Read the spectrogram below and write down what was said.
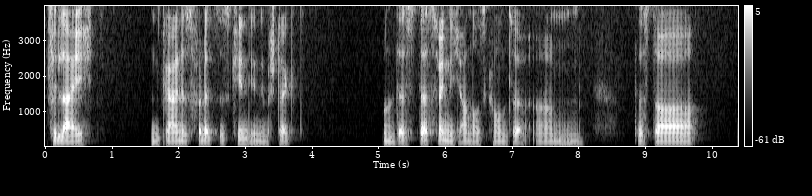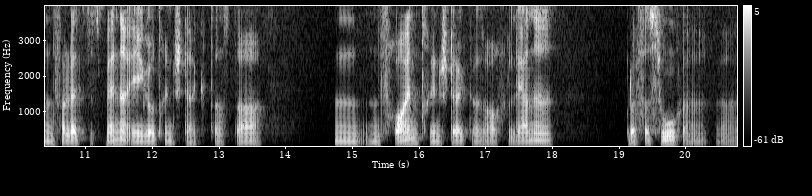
vielleicht ein kleines verletztes Kind in ihm steckt und das deswegen nicht anders konnte, ähm, dass da ein verletztes Männerego drin steckt, dass da ein Freund drin steckt, also auch lerne oder versuche, äh,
